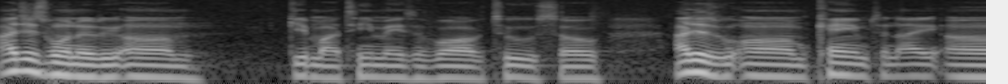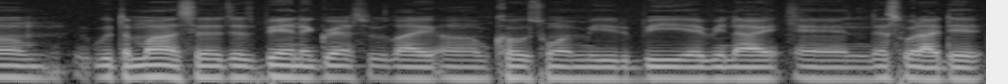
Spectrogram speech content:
I just wanted to um, get my teammates involved too. So I just um, came tonight um, with the mindset of just being aggressive, like um, coach wanted me to be every night, and that's what I did.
